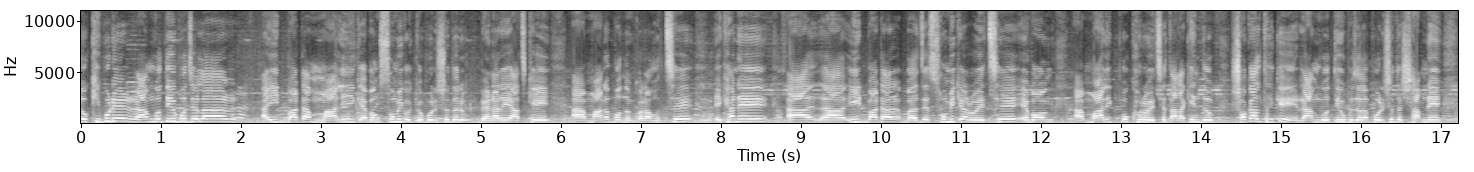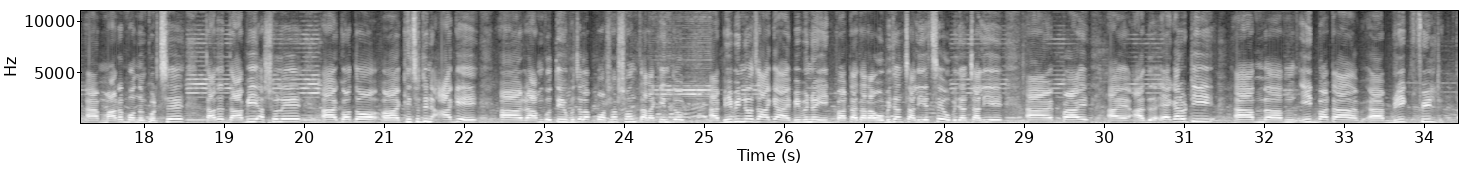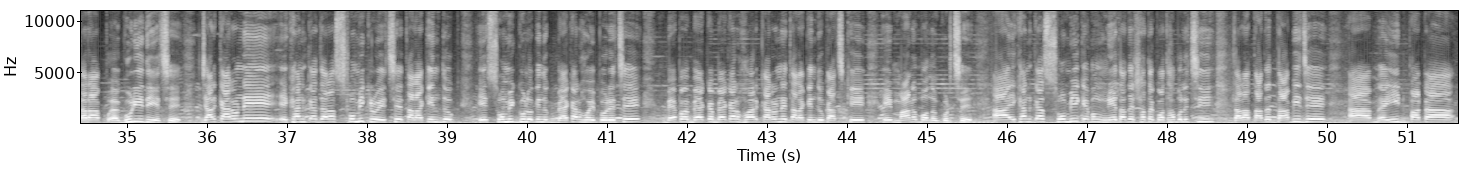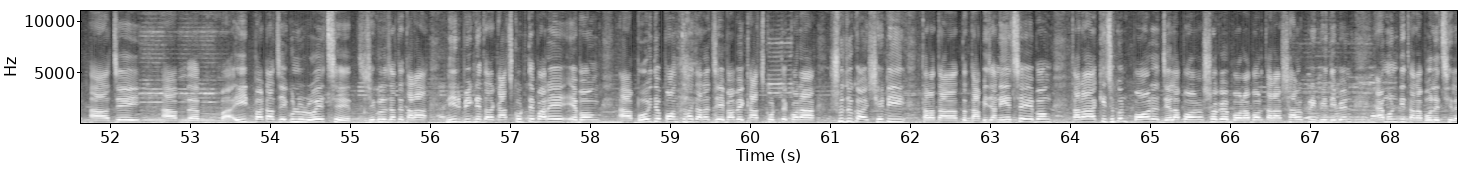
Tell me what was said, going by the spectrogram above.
লক্ষ্মীপুরের রামগতি উপজেলার ইটবাটা মালিক এবং শ্রমিক ঐক্য পরিষদের ব্যানারে আজকে মানববন্ধন করা হচ্ছে। এখানে ইটবাটার যে শ্রমিকরা রয়েছে এবং মালিক পক্ষ রয়েছে তারা কিন্তু সকাল থেকে রামগতি উপজেলা পরিষদের সামনে মানববন্ধন করছে। তাদের দাবি আসলে গত কিছুদিন আগে রামগতি উপজেলা প্রশাসন তারা কিন্তু বিভিন্ন জায়গায় বিভিন্ন ইটভাটা তারা অভিযান চালিয়েছে। অভিযান চালিয়ে আহ, প্রায় এগারোটি ইটভাটা ব্রিক ফিল্ড তারা গুড়িয়ে দিয়েছে। যার কারণে এখানকার যারা শ্রমিক রয়েছে, তারা কিন্তু এই শ্রমিকগুলো কিন্তু বেকার হয়ে পড়েছে। বেকার হওয়ার কারণে তারা কিন্তু আজকে এই মানববন্ধন করছে। এখানকার শ্রমিক এবং নেতাদের সাথে কথা বলেছি। তারা তাদের দাবি যে ইট বাটা যে ইট বাটা যেগুলো রয়েছে, সেগুলো যাতে তারা নির্বিঘ্নে তারা কাজ করতে পারে এবং বৈধ পন্থায় তারা যেভাবে কাজ করতে করা সুযোগ হয়, সেটি তারা দাবি জানিয়েছে এবং তারা কিছুক্ষণ পর জেলা প্রশাসকের বরাবর তারা স্মারকলিপি দিবেন, এমনটি তারা বলেছিলেন।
